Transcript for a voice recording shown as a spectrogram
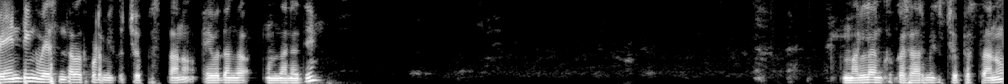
పెయింటింగ్ వేసిన తర్వాత కూడా మీకు చూపిస్తాను ఏ విధంగా ఉందనేది. మళ్ళీ ఇంకొకసారి మీకు చూపిస్తాను.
